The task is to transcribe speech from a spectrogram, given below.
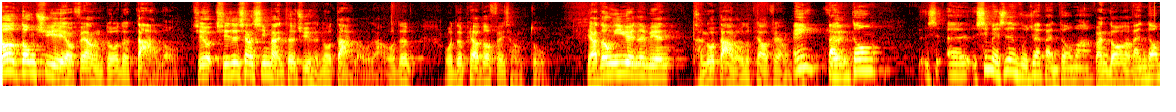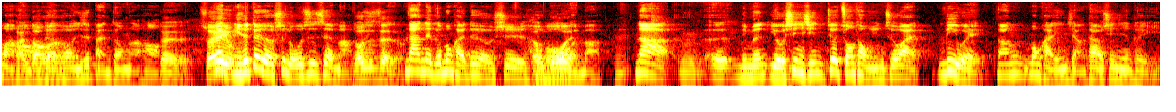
后东区也有非常多的大楼，其实其实像新版特区很多大楼啦，我的我的票都非常多，亚东医院那边很多大楼的票非常多，哎，板东是呃新北市政府就在板东吗？板东啊板东嘛，板东啊哦，你是板东了哈。对，所以你的对手是罗志正嘛？罗志正那那个孟凯队友是何何博文嘛？那呃，你们有信心？就总统赢之外，立委刚刚孟凯赢讲，他有信心可以赢。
